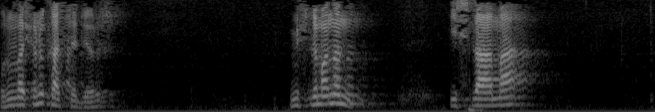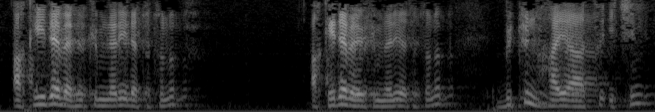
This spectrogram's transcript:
Bununla şunu kastediyoruz. Müslümanın İslam'a akide ve hükümleriyle tutunup akide ve hükümleriyle tutunup bütün hayatı için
